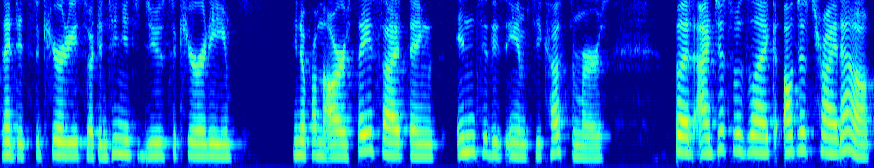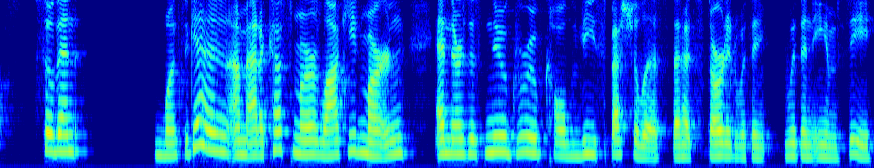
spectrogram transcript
and i did security so i continued to do security you know from the rsa side things into these emc customers but I just was like, I'll just try it out. So then once again, I'm at a customer, Lockheed Martin, and there's this new group called V Specialists that had started within within EMC.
